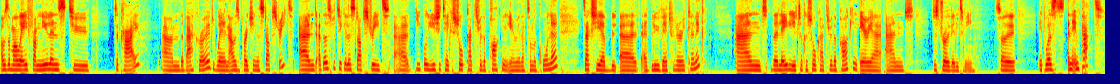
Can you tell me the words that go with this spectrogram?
I was on my way from Newlands to Tokai, um, the back road, when I was approaching a stop street. And at this particular stop street, uh, people usually take a shortcut through the parking area that's on the corner. It's actually a, bl- uh, a blue veterinary clinic. And the lady took a shortcut through the parking area and just drove into me. So it was an impact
